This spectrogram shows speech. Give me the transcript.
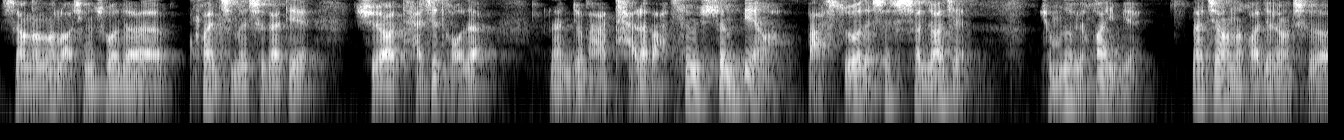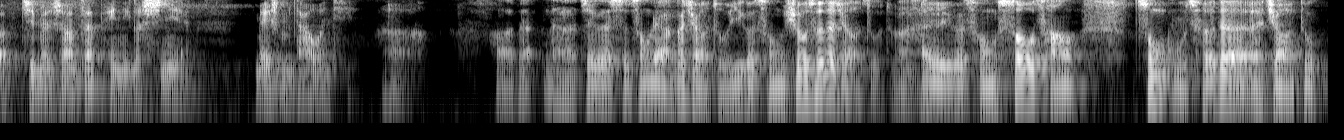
像刚刚老秦说的换气门室盖垫需要抬机头的，那你就把它抬了吧，顺顺便啊把所有的橡橡胶件全部都给换一遍。那这样的话，这辆车基本上再赔你个十年，没什么大问题啊。好的，那这个是从两个角度，一个从修车的角度，对吧？还有一个从收藏中古车的角度，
